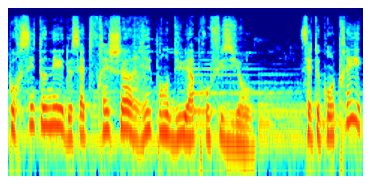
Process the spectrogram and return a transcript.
pour s'étonner de cette fraîcheur répandue à profusion. Cette contrée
